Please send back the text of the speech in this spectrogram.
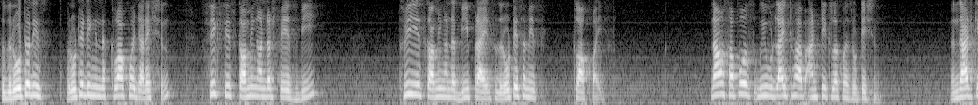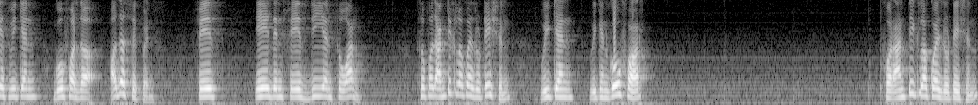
So, the rotor is rotating in the clockwise direction 6 is coming under phase B 3 is coming under B prime. So, the rotation is clockwise. Now, suppose we would like to have anti-clockwise rotation in that case we can go for the other sequence phase A then phase D and so on. So, for the anti-clockwise rotation we can we can go for for anti-clockwise rotation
